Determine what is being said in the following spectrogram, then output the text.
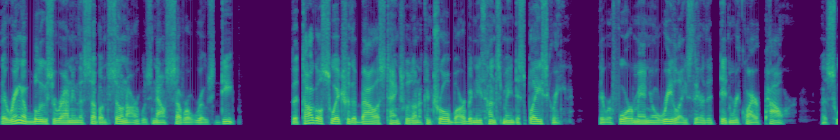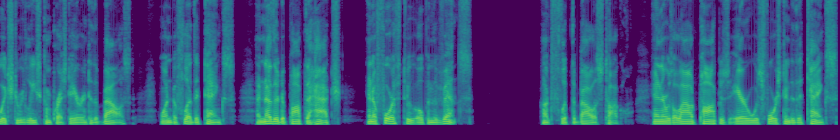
The ring of blue surrounding the sub on sonar was now several rows deep. The toggle switch for the ballast tanks was on a control bar beneath Hunte's main display screen. There were four manual relays there that didn't require power a switch to release compressed air into the ballast, one to flood the tanks, another to pop the hatch, and a fourth to open the vents. Hunte flipped the ballast toggle, and there was a loud pop as air was forced into the tanks,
